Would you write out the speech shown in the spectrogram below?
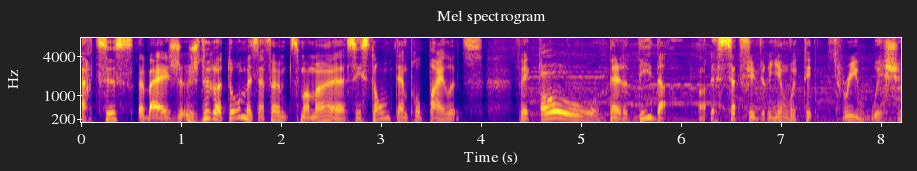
artiste, euh, ben, je, je dis retour, mais ça fait un petit moment, euh, c'est Stone Temple Pilots. Fait que Oh! Perdida. Le 7 février, on va écouter Three Wishes.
